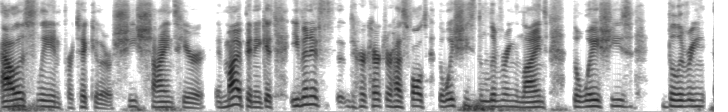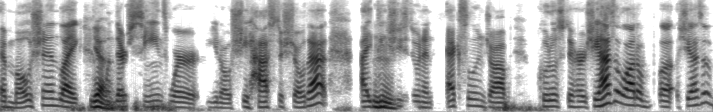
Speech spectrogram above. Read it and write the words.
Alice Lee in particular, she shines here, in my opinion. Because even if her character has faults, the way she's delivering lines, the way she's delivering emotion like yeah. when there's scenes where you know she has to show that i think mm-hmm. she's doing an excellent job kudos to her she has a lot of uh, she has a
